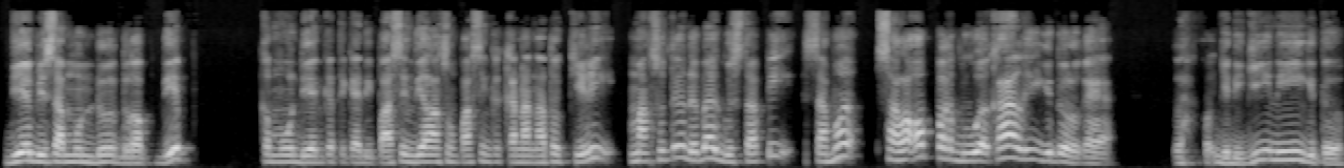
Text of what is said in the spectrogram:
Dia bisa mundur drop deep kemudian ketika dipasing dia langsung passing ke kanan atau kiri maksudnya udah bagus tapi sama salah oper dua kali gitu loh kayak lah kok jadi gini gitu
